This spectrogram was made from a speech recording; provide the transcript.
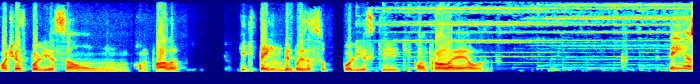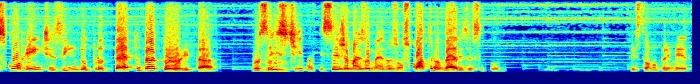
Onde que as polias são. Como fala? O que, que tem depois das polias que, que controla elas? Tem as correntes indo pro teto da torre, tá? Você Uhum. estima que seja mais ou menos uns quatro andares essa torre. Vocês estão no primeiro.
